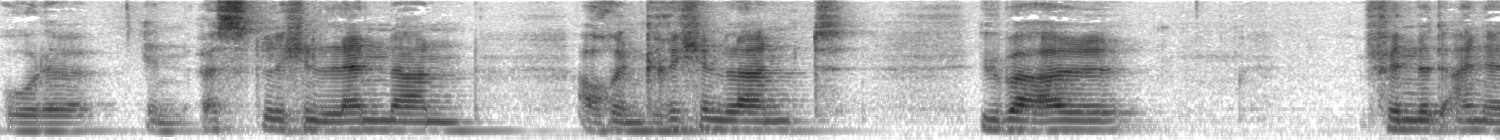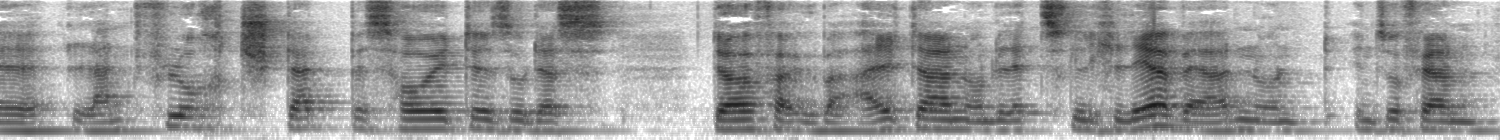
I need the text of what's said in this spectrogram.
oder in östlichen Ländern, auch in Griechenland, überall findet eine Landflucht statt bis heute, sodass Dörfer überaltern und letztlich leer werden. Und insofern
